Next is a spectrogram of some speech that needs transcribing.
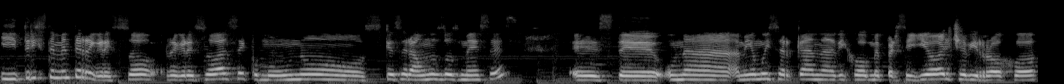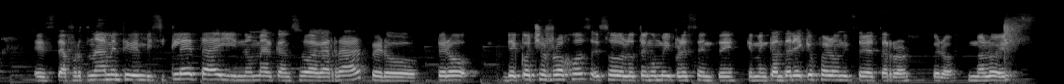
y tristemente regresó, regresó hace como unos, ¿qué será? Unos dos meses. Este, una amiga muy cercana dijo, me persiguió el Chevy rojo, este, afortunadamente iba en bicicleta y no me alcanzó a agarrar, pero, pero de coches rojos, eso lo tengo muy presente, que me encantaría que fuera una historia de terror, pero no lo es.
